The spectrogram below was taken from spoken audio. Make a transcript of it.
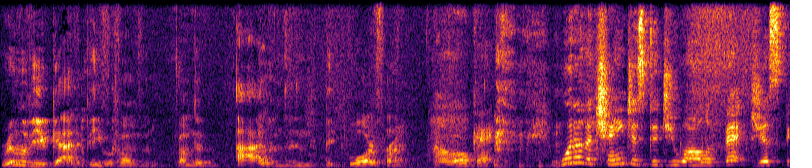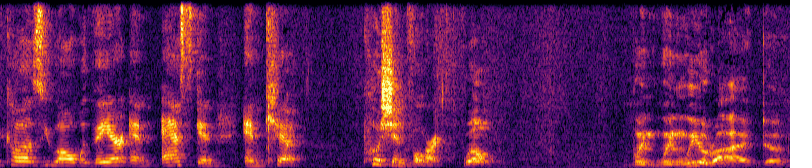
Riverview got the people from from the islands and the waterfront. Oh, okay. what other changes did you all affect just because you all were there and asking and kept pushing for it? Well, when when we arrived, uh,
